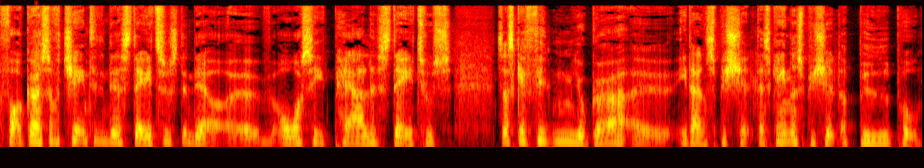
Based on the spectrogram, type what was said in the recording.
for at gøre sig fortjent til den der status, den der øh, overset perle status, så skal filmen jo gøre øh, et eller andet specielt. Der skal have noget specielt at byde på.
